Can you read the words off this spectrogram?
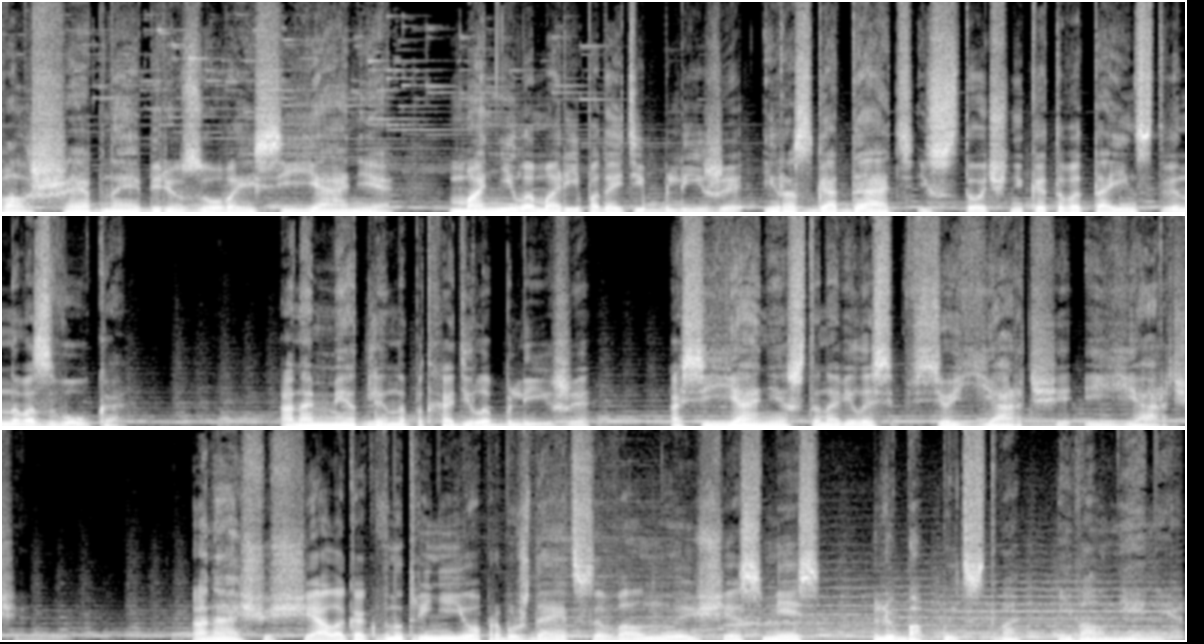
Волшебное бирюзовое сияние манило Мари подойти ближе и разгадать источник этого таинственного звука — она медленно подходила ближе, а сияние становилось все ярче и ярче. Она ощущала, как внутри нее пробуждается волнующая смесь любопытства и волнения.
